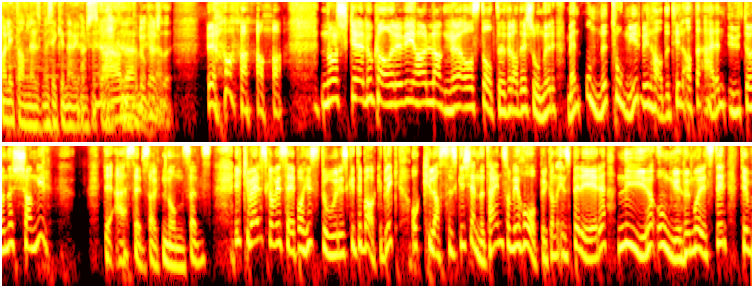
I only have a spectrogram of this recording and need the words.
Og litt annerledes musikk enn det vi kanskje skulle Ja, ha. det- kanskje det. Ja, Norsk lokalrevy har lange og stolte tradisjoner, men onde tunger vil ha det til at det er en utøvende sjanger. Det er selvsagt nonsens. I kveld skal vi se på historiske tilbakeblikk og klassiske kjennetegn som vi håper kan inspirere nye, unge humorister til,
